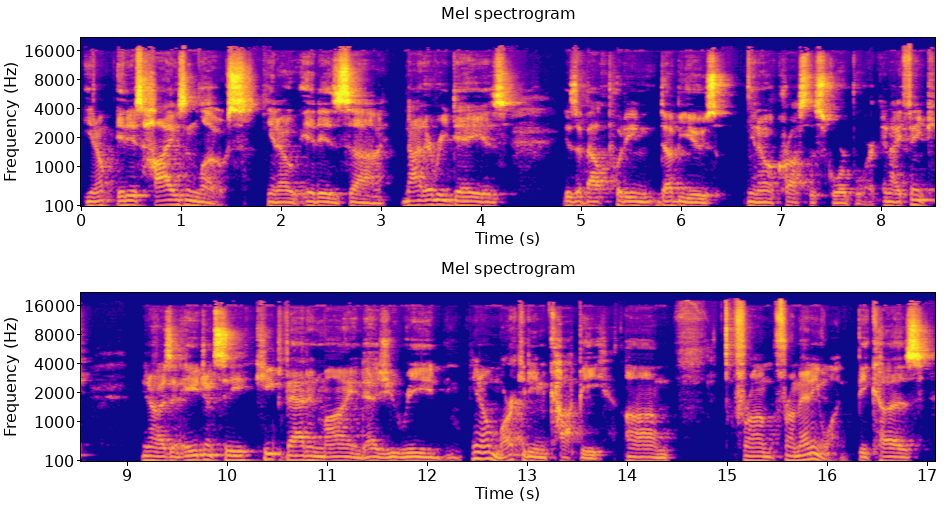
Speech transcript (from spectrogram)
you know, it is highs and lows. You know, it is uh, not every day is is about putting W's you know across the scoreboard, and I think you know as an agency keep that in mind as you read you know marketing copy. Um, from from anyone because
